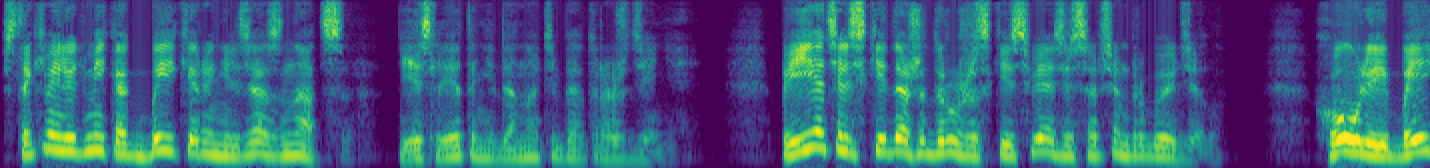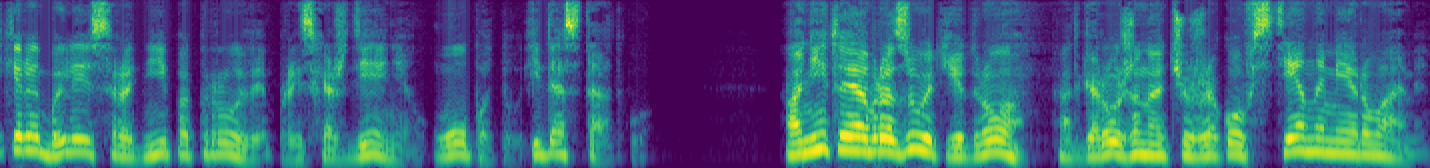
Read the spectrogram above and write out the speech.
С такими людьми, как Бейкеры, нельзя знаться, если это не дано тебе от рождения. Приятельские и даже дружеские связи — совсем другое дело. Хоули и Бейкеры были сродни по крови, происхождению, опыту и достатку. Они-то и образуют ядро, отгороженное от чужаков стенами и рвами.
